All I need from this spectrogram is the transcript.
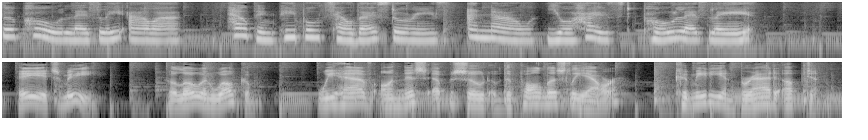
The Paul Leslie Hour, helping people tell their stories. And now, your host, Paul Leslie. Hey, it's me. Hello and welcome. We have on this episode of the Paul Leslie Hour comedian Brad Upton.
